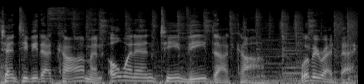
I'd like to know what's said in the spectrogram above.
10tv.com and onntv.com. We'll be right back.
